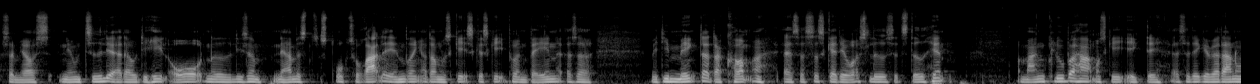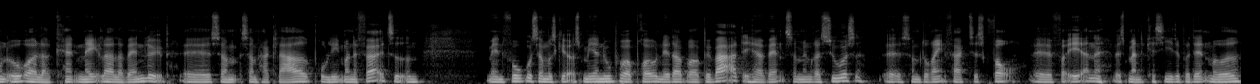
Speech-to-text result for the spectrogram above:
som jeg også nævnte tidligere, er der jo de helt overordnede, ligesom nærmest strukturelle ændringer, der måske skal ske på en bane. Altså med de mængder, der kommer, altså, så skal det jo også ledes et sted hen. Og mange klubber har måske ikke det. Altså det kan være, at der er nogle åer eller kanaler eller vandløb, øh, som, som har klaret problemerne før i tiden. Men fokus er måske også mere nu på at prøve netop at bevare det her vand som en ressource, øh, som du rent faktisk får øh, ærende, hvis man kan sige det på den måde.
